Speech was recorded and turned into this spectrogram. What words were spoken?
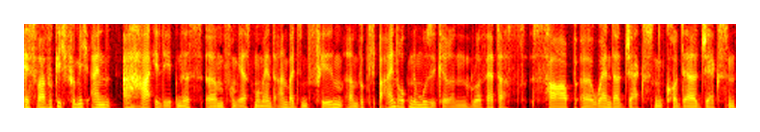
Es war wirklich für mich ein Aha-Erlebnis ähm, vom ersten Moment an bei diesem Film. Ähm, wirklich beeindruckende Musikerinnen. Rosetta Tharpe, äh, Wanda Jackson, Cordell Jackson.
